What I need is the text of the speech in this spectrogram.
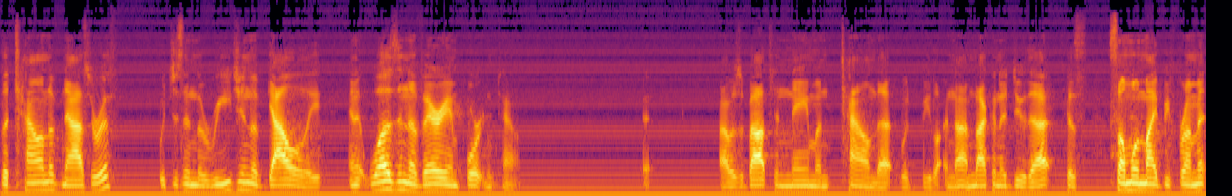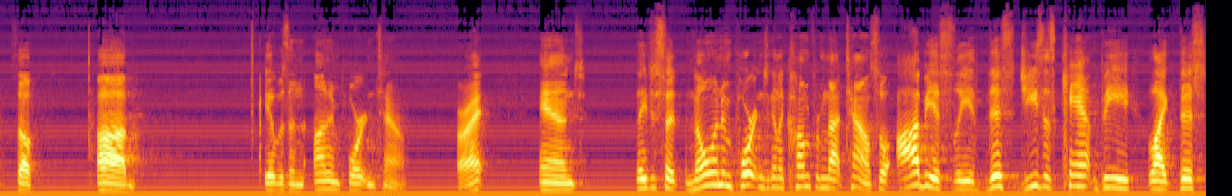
the town of Nazareth, which is in the region of Galilee, and it wasn't a very important town. I was about to name a town that would be, and I'm not going to do that because someone might be from it. So, um, it was an unimportant town, all right? And they just said no one important is going to come from that town. So obviously, this Jesus can't be like this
